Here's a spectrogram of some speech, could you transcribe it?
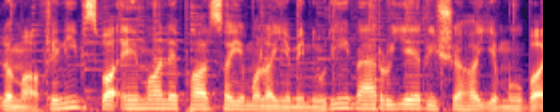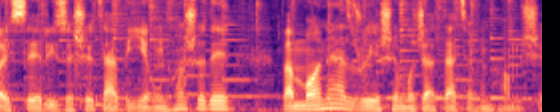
لوما فیلیپس با اعمال پارسای ملایم نوری بر روی ریشه های مو باعث ریزش طبیعی اونها شده و مانع از رویش مجدد اونها میشه.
